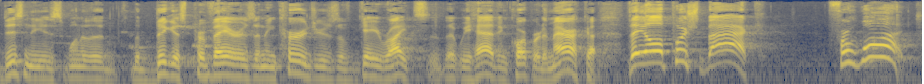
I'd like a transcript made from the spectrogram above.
Disney is one of the, the biggest purveyors and encouragers of gay rights that we had in corporate America. They all pushed back. For what?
